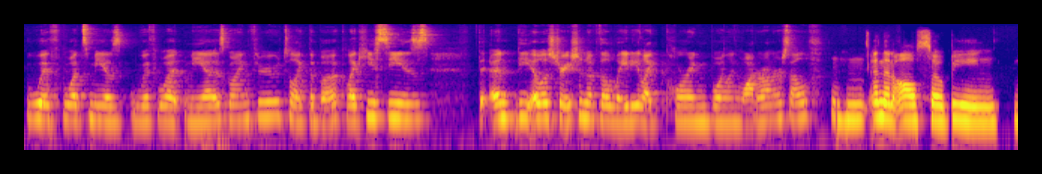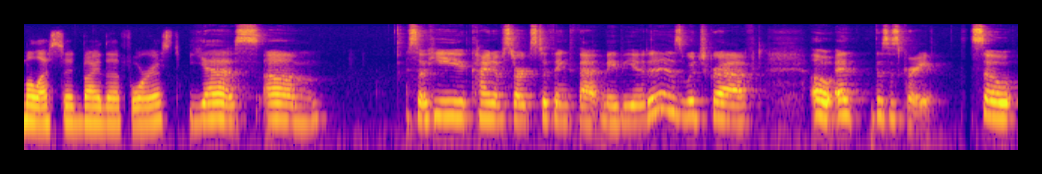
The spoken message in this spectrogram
with what's Mia's with what Mia is going through to like the book. Like he sees the, the illustration of the lady like pouring boiling water on herself. hmm And then also being molested by the forest. Yes. Um so he kind of starts to think that maybe it is witchcraft. Oh, and this is great. So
